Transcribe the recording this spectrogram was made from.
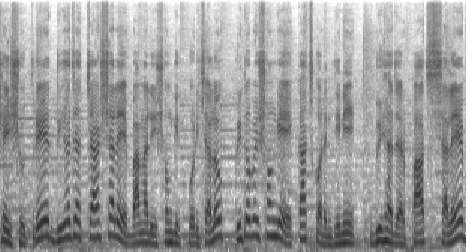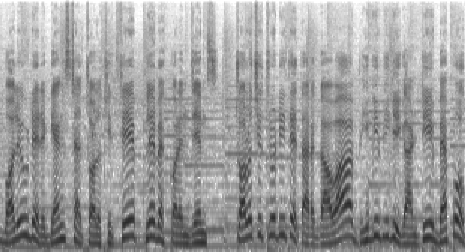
সেই সূত্রে দুই হাজার চার সালে বাঙালি সংগীত পরিচালক প্রীতমের সঙ্গে কাজ করেন তিনি। দুই হাজার পাঁচ সালে বলিউডের গ্যাংস্টার চলচ্চিত্রে প্লেব্যাক করেন জেমস। চলচ্চিত্রটিতে তার গাওয়া ভিগি ভিগি গানটি ব্যাপক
